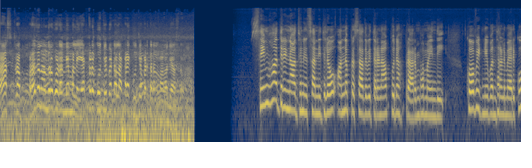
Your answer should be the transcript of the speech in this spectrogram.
రాష్ట్ర ప్రజలందరూ కూడా మిమ్మల్ని ఎక్కడ కూర్చోబెట్టాలో అక్కడే కూర్చోబెడతారని మనం చేస్తాం. సింహాద్రినాథుని సన్నిధిలో అన్నప్రసాద వితరణ పునః ప్రారంభమైంది. కోవిడ్ నిబంధనల మేరకు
